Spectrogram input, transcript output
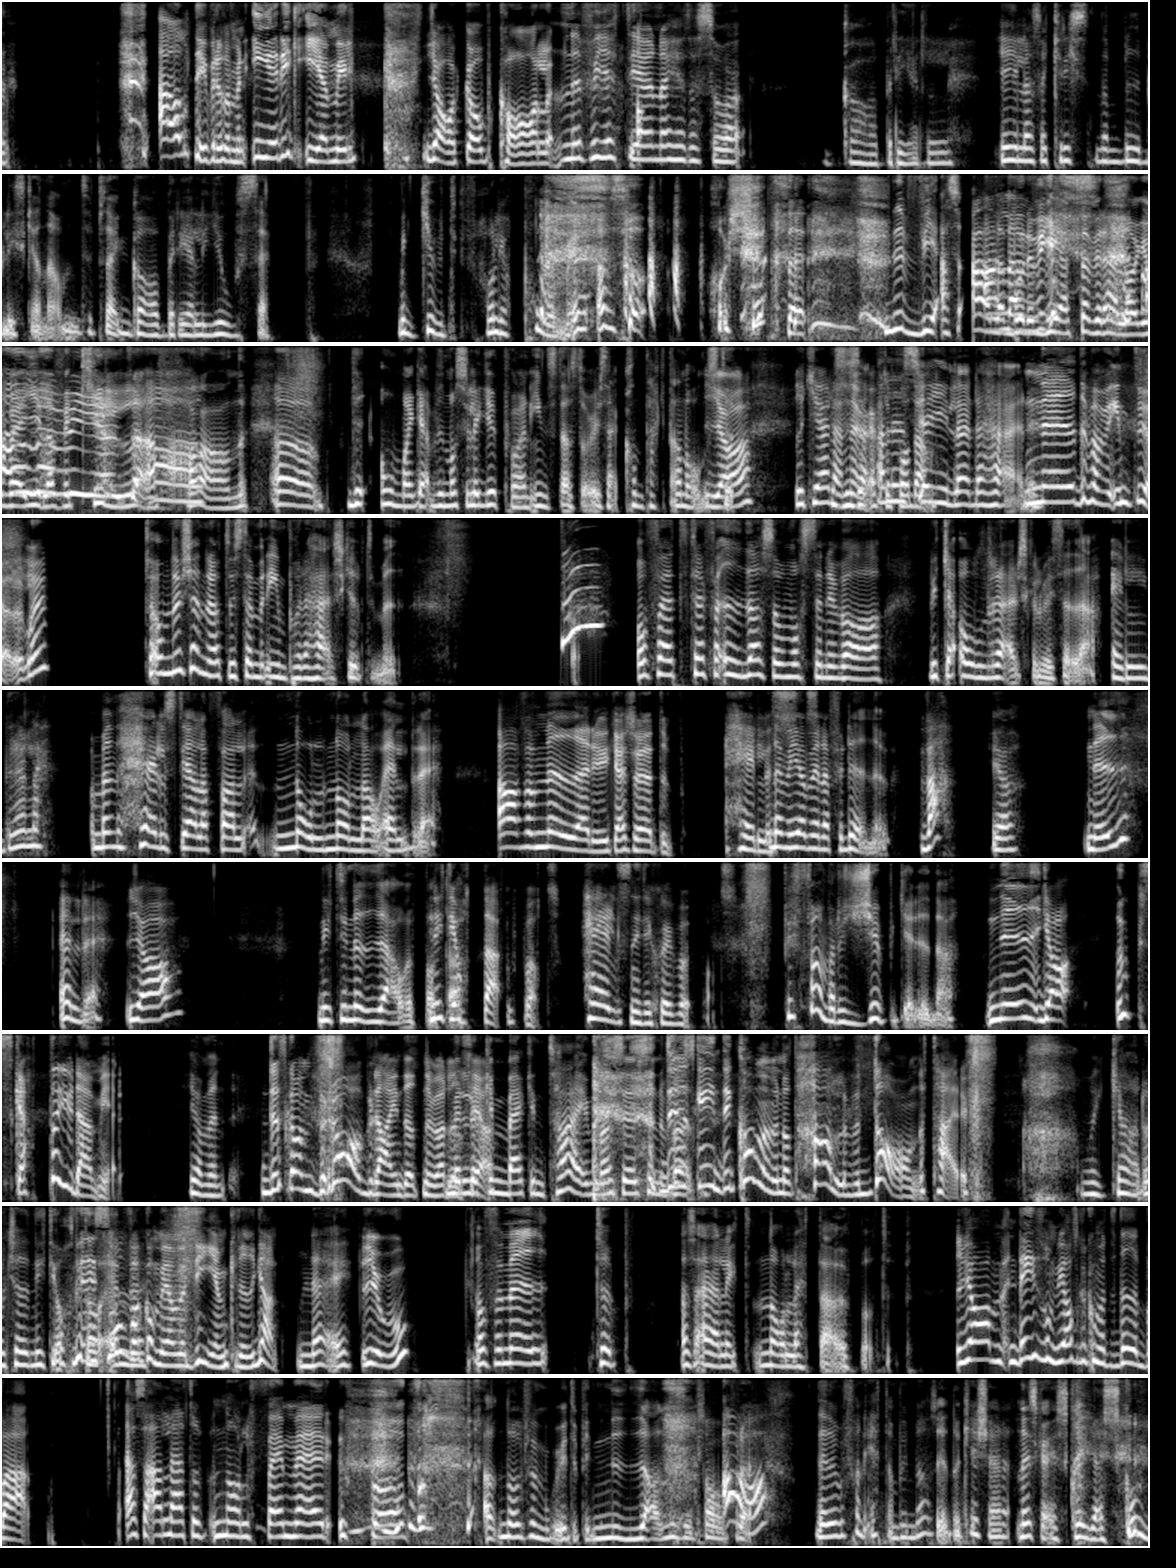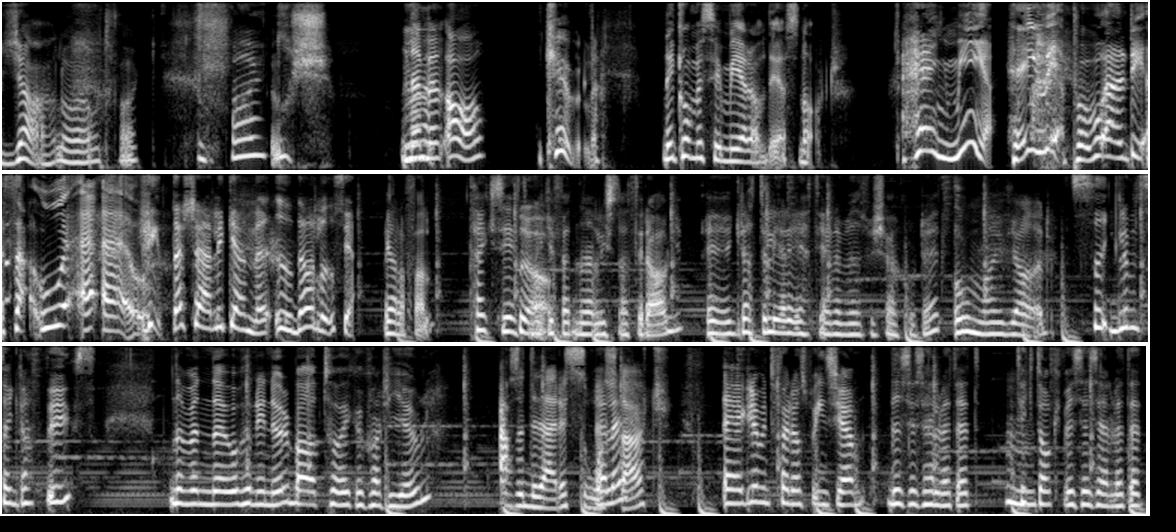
Allt är förutom en Erik, Emil, Jakob, Karl. Ni får jättegärna heta så Gabriel. Jag gillar så kristna bibliska namn. Typ så Gabriel Josef. Men gud, vad håller jag på med? Alltså, håll käften. Ni vet, alltså alla, Alla borde vet. veta vid det här laget vad jag gillar för killar. ja. Fan. Vi, oh my God, vi måste lägga upp på en instastory, så här, kontaktannons. Ja, vi kan göra det typ. nu Så efter podden. gillar det här. Nej, det behöver vi inte göra, eller? Så om du känner att du stämmer in på det här, skriv till mig. Och för att träffa Ida så måste ni vara, vilka åldrar skulle vi säga? Äldre, eller? Men helst i alla fall 00 och äldre. Ja, för mig är det ju kanske typ helst... Nej men jag menar för dig nu. Va? Ja. Nej. Äldre. Ja. 99 och uppåt. då. 98 uppåt. Helst 97 uppåt. Fy fan vad du ljuger Ida. Nej, jag uppskattar ju det här mer. Ja men, Du ska ha en bra blind date nu men Alicia. looking back in time. Alltså, Du bara, ska inte komma med något halvdant här. oh my god, okej 98 Men I så eller- fall kommer jag med DM-krigaren. Nej. Jo. Och för mig, typ, alltså ärligt, 01 uppåt typ. Ja, men det är som jag ska komma till dig och bara... Alltså alla är typ 05 är uppåt. Ja, 05 går ju typ i nian. Så klar för det. ja. Nej, det går fan i ettan på gymnasiet. Då kan jag köra. Nej, ska jag skoja? Jag skojar. Hallå, what the fuck? Usch. Nej, men ja. Kul. Ni kommer se mer av det snart. Häng med! Häng med på vår resa! Wow! Hitta kärleken med Ida och Alicia. I alla fall. Tack så jättemycket Ja. för att ni har lyssnat idag. Eh, gratulerar jättegärna mig för körkortet. Oh my god. Så, glöm inte säga grattis. Nej, men, eh, och hörni, nu är det bara två veckor kvar till jul. Alltså det där är så Eller? stört. Eh, glöm inte att följa oss på Instagram. Vi ses i helvetet. TikTok. Vi ses i helvetet.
